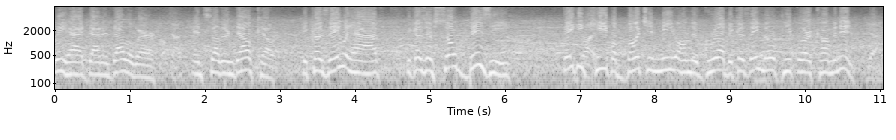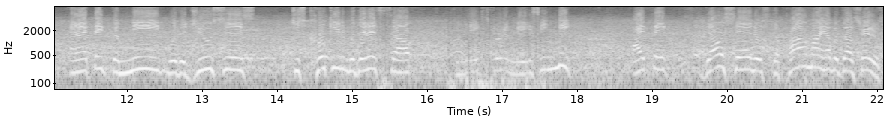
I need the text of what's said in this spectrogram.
we had down in Delaware in Southern Delco, because they would have because they're so busy, they can Right. keep a bunch of meat on the grill because they know people are coming in. Yeah. And I think the meat with the juices just cooking within itself makes for amazing meat. I think Dalessandro's, the problem I have with Dalessandro's,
